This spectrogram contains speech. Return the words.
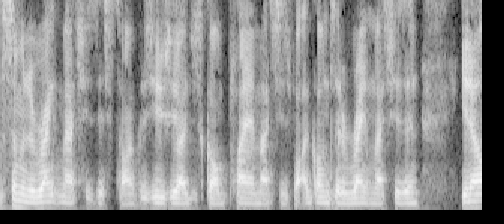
some of the ranked matches this time because usually I just go on player matches, but I've gone to the ranked matches, and you know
